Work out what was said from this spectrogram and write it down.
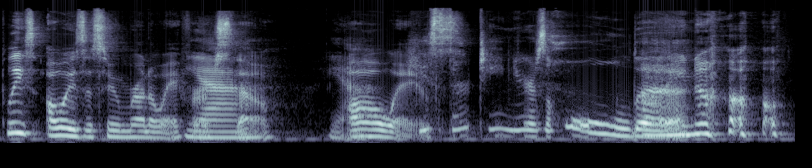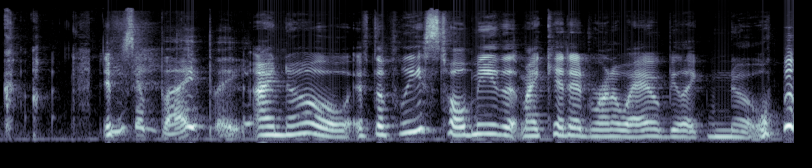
Police always assume runaway first Yeah. though. Yeah. Always. He's 13 years old. I know. Oh God. If, He's a baby. I know. If the police told me that my kid had run away, I would be like, no.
